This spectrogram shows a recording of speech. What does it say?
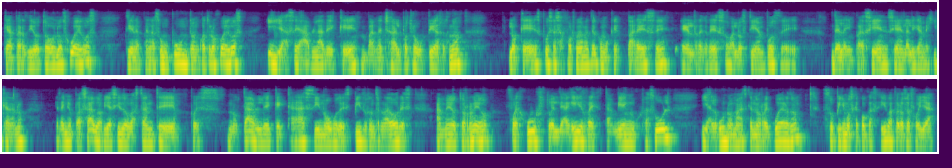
que ha perdido todos los juegos, tiene apenas un punto en cuatro juegos, y ya se habla de que van a echar al Potro Gutiérrez, ¿no? Lo que es, pues desafortunadamente, como que parece el regreso a los tiempos de, de la impaciencia en la Liga Mexicana, ¿no? El año pasado había sido bastante, pues, notable que casi no hubo despidos de entrenadores a medio torneo. Fue justo el de Aguirre, también Cruz Azul, y alguno más que no recuerdo. Supimos que Coca se iba, pero se fue ya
